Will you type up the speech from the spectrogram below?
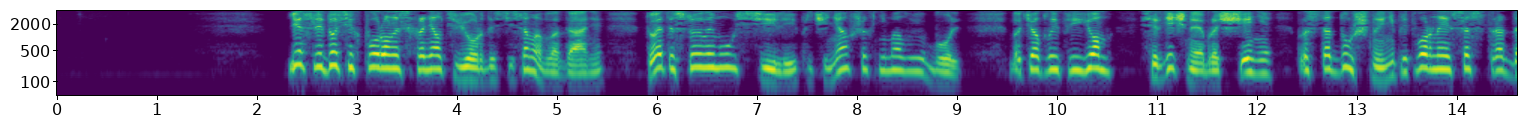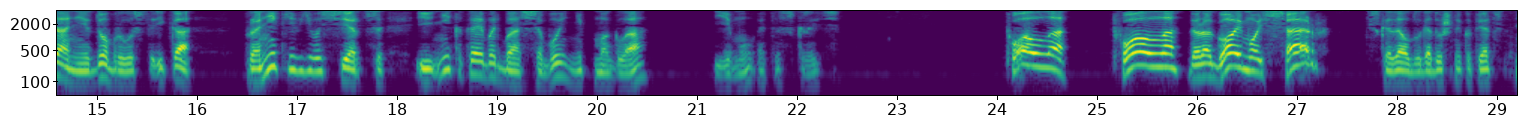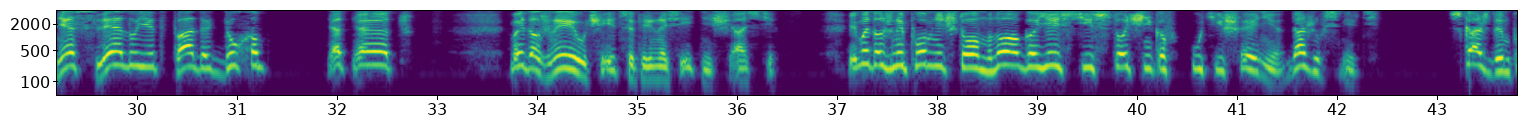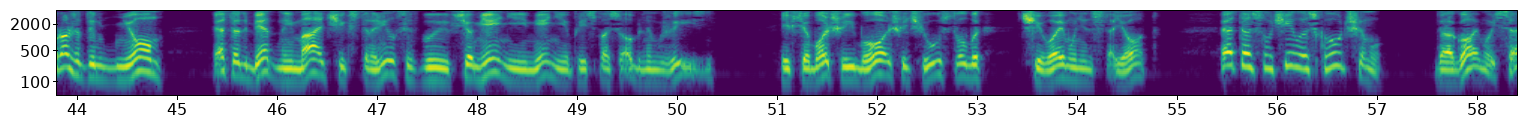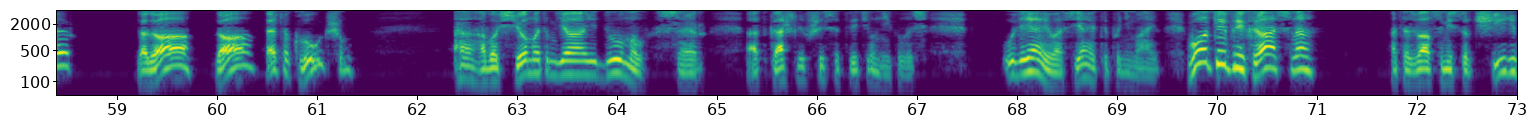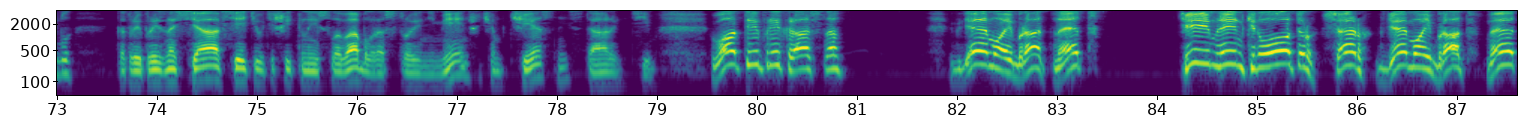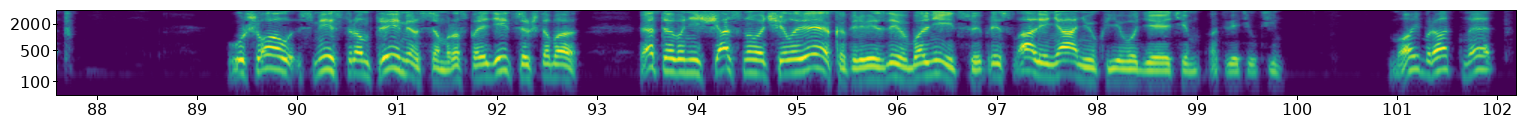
Если до сих пор он и сохранял твердость и самообладание, то это стоило ему усилий, причинявших немалую боль, но теплый прием, сердечное обращение, простодушное, непритворное сострадание доброго старика — проникли в его сердце, и никакая борьба с собой не помогла ему это скрыть. — Полно, полно, дорогой мой сэр, — сказал благодушный купец, — не следует падать духом. Нет, нет, мы должны учиться переносить несчастье. И мы должны помнить, что много есть источников утешения, даже в смерти. С каждым прожитым днем этот бедный мальчик становился бы все менее и менее приспособленным к жизни, и все больше и больше чувствовал бы, чего ему не достает. Это случилось к лучшему, дорогой мой сэр. Да-да, да, это к лучшему. А, обо всем этом я и думал, сэр, — откашлившись, ответил Николас. — Уверяю вас, я это понимаю. — Вот и прекрасно! — отозвался мистер Чирибл, — который, произнося все эти утешительные слова, был расстроен не меньше, чем честный старый Тим. — Вот и прекрасно! Где мой брат Нет? Тим Линкин Уотер, сэр, где мой брат Нет? Ушел с мистером Триммерсом распорядиться, чтобы этого несчастного человека перевезли в больницу и прислали няню к его детям, — ответил Тим. — Мой брат Нет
